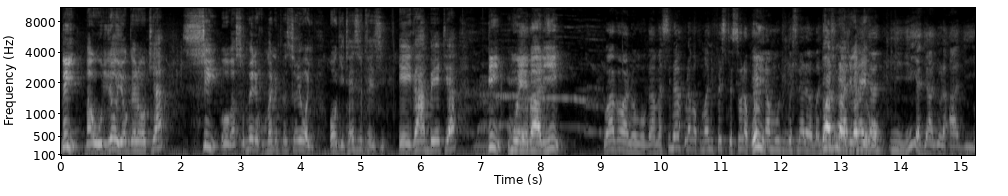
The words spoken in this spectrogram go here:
B bawulire oyogera otya. C obasomere ku manifesto yo ogiteesiteesi egamba etya. D mwebali. Twava wano ng'ogamba sinakulaba ku manifesto sola kulagira muntu gwe sinalaba Lwaki nagirabyeko? yajanjula aji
